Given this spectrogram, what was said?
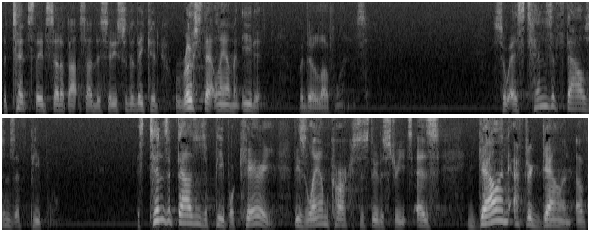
the tents they had set up outside the city so that they could roast that lamb and eat it with their loved ones. So, as tens of thousands of people, as tens of thousands of people carry these lamb carcasses through the streets, as gallon after gallon of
